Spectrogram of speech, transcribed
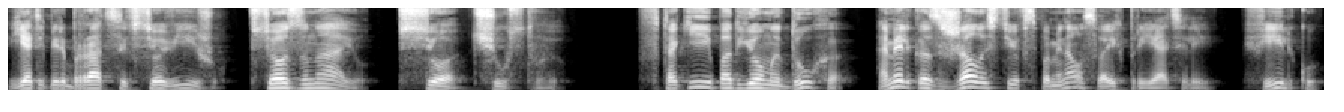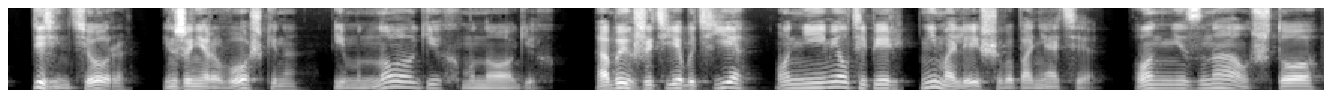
Я теперь, братцы, все вижу, все знаю, все чувствую». В такие подъемы духа Амелька с жалостью вспоминал своих приятелей – Фильку, Дезинтера, инженера Вошкина и многих-многих. Об их житье-бытие он не имел теперь ни малейшего понятия. Он не знал, что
